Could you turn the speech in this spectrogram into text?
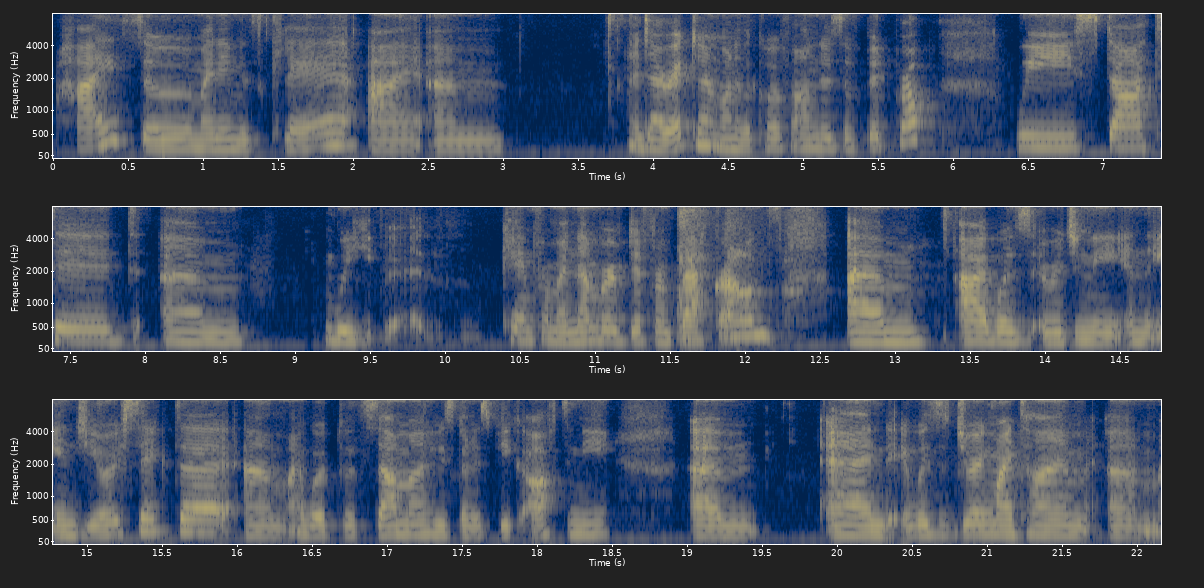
hi. So my name is Claire. I am a director and one of the co-founders of Bitprop. We started, um, we came from a number of different backgrounds. Um, I was originally in the NGO sector. Um, I worked with Zama, who's going to speak after me. Um, and it was during my time um,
